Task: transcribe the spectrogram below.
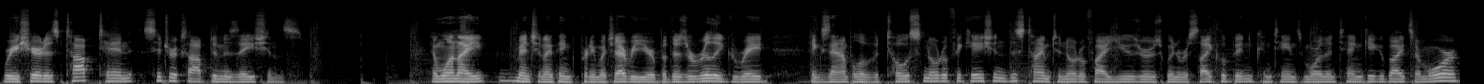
where he shared his top 10 Citrix optimizations. And one I mention, I think, pretty much every year, but there's a really great Example of a toast notification, this time to notify users when recycle bin contains more than 10 gigabytes or more.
